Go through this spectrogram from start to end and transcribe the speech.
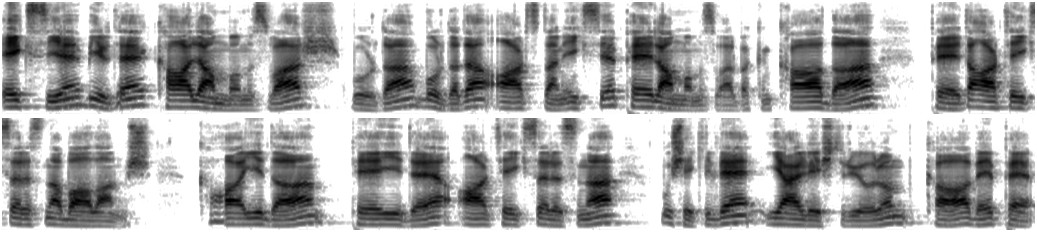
eksiye bir de K lambamız var burada. Burada da artıdan eksiye P lambamız var. Bakın K'da P'de artı eksi arasına bağlanmış. K'yı da P'yi de artı eksi arasına bu şekilde yerleştiriyorum. K ve P.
